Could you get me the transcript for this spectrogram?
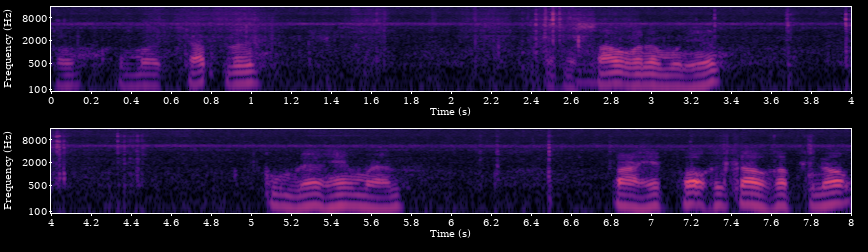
อาเอามาจัดเลยเอาไปเศร้ากันนะหมันเห็นกลุ่มแรกแห้งมันป้าเฮ็ดเพาะคือเก่าครับพี่น้อง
